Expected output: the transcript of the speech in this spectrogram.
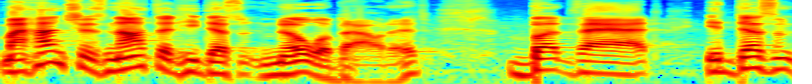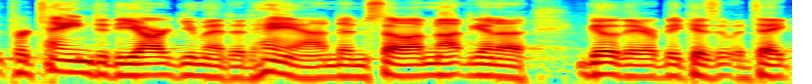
my hunch is not that he doesn't know about it, but that it doesn't pertain to the argument at hand. And so I'm not going to go there because it would take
